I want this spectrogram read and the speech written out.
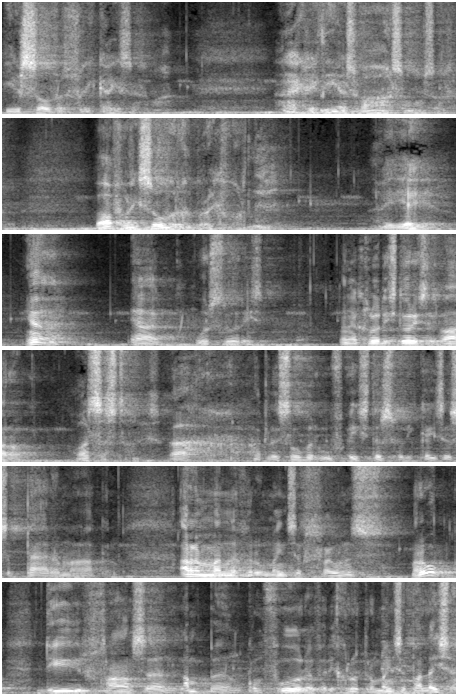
hier silwer vir die keiser, maar ek weet nie eers waar soms of waarvoor die silwer gebruik word nie. Weet jy? Ja, Ja, ek hoor stories. En ek glo die stories is waar. ook. Wat se stories? Dat hulle silverhoefeisters vir die keiser se perde maak en armbanne vir Romeinse vrouens, maar ook duur vaase, lampe en komfore vir die groot Romeinse paleise.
